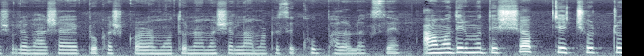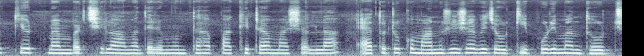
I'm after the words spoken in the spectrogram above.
আসলে ভাষায় প্রকাশ করার মতো না। মাসাল্লাহ আমার কাছে খুব ভালো লাগছে। আমাদের মধ্যে সবচেয়ে ছোট্ট কিউট মেম্বার ছিল আমাদের মুনতাহা পাখিটা মাসাল্লাহ এতটুকু মানুষ হিসাবে যে ওর কি পরিমাণ ধৈর্য।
